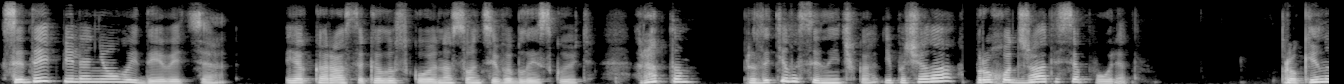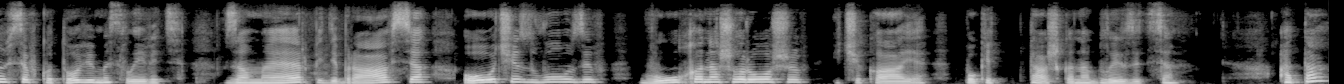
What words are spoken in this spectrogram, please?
Сидить біля нього і дивиться, як карасики лускою на сонці виблискують. Раптом прилетіла синичка і почала проходжатися поряд. Прокинувся в котові мисливець, замер, підібрався, очі звузив, вуха нашорошив і чекає, поки пташка наблизиться. А та,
